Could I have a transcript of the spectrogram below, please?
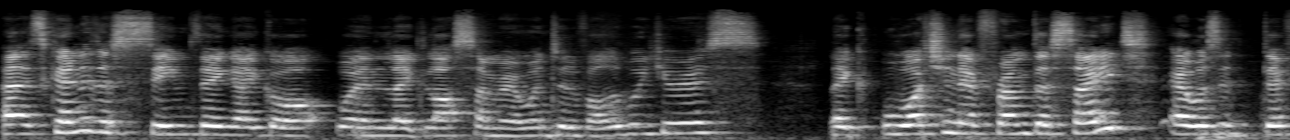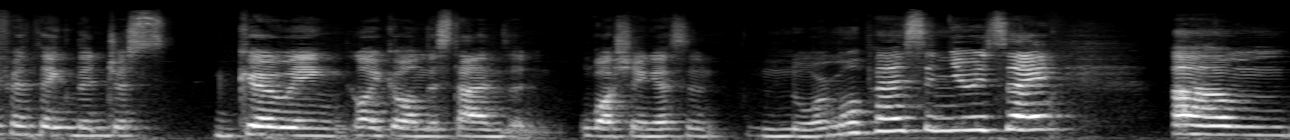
And it's kind of the same thing I got when like last summer I went to the volleyball Euros. Like watching it from the side, it was a different thing than just going like on the stands and watching as a normal person, you would say. Um,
